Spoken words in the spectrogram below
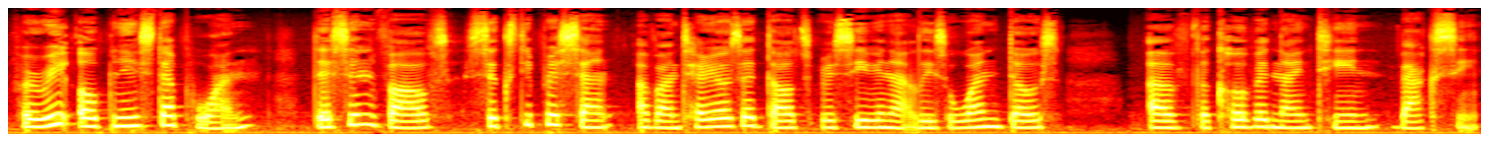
For reopening step 1, this involves 60% of Ontario's adults receiving at least one dose of the COVID 19 vaccine.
